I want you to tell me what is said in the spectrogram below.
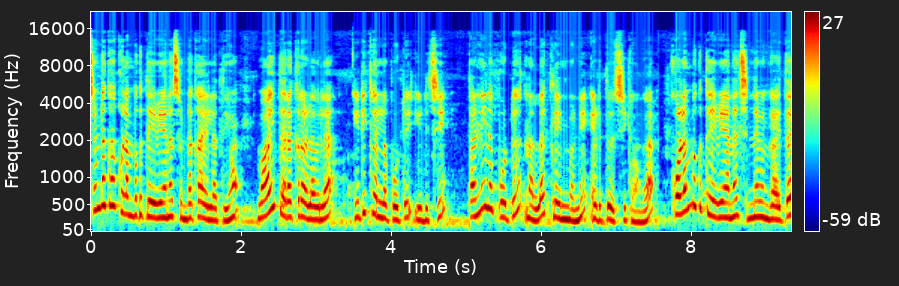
சுண்டக்காய் குழம்புக்கு தேவையான சுண்டக்காய் எல்லாத்தையும் வாய் திறக்கிற அளவில் இடிக்கல்ல போட்டு இடித்து தண்ணியில் போட்டு நல்லா க்ளீன் பண்ணி எடுத்து வச்சுக்கோங்க. குழம்புக்கு தேவையான சின்ன வெங்காயத்தை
